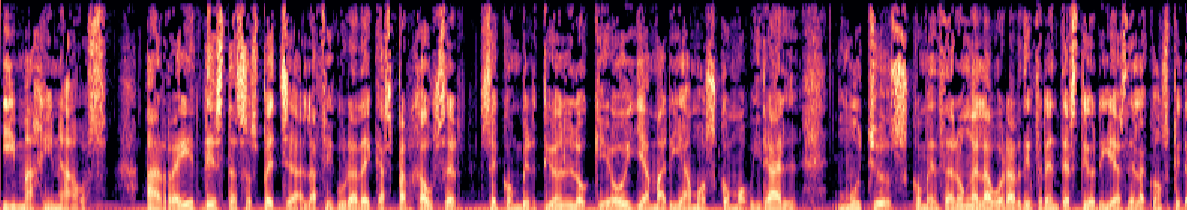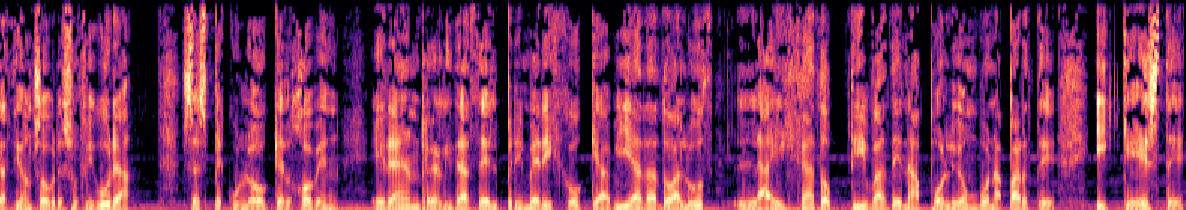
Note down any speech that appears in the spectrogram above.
Imaginaos, a raíz de esta sospecha, la figura de Caspar Hauser se convirtió en lo que hoy llamaríamos como viral. Muchos comenzaron a elaborar diferentes teorías de la conspiración sobre su figura. Se especuló que el joven era en realidad el primer hijo que había dado a luz la hija adoptiva de Napoleón Bonaparte y que éste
